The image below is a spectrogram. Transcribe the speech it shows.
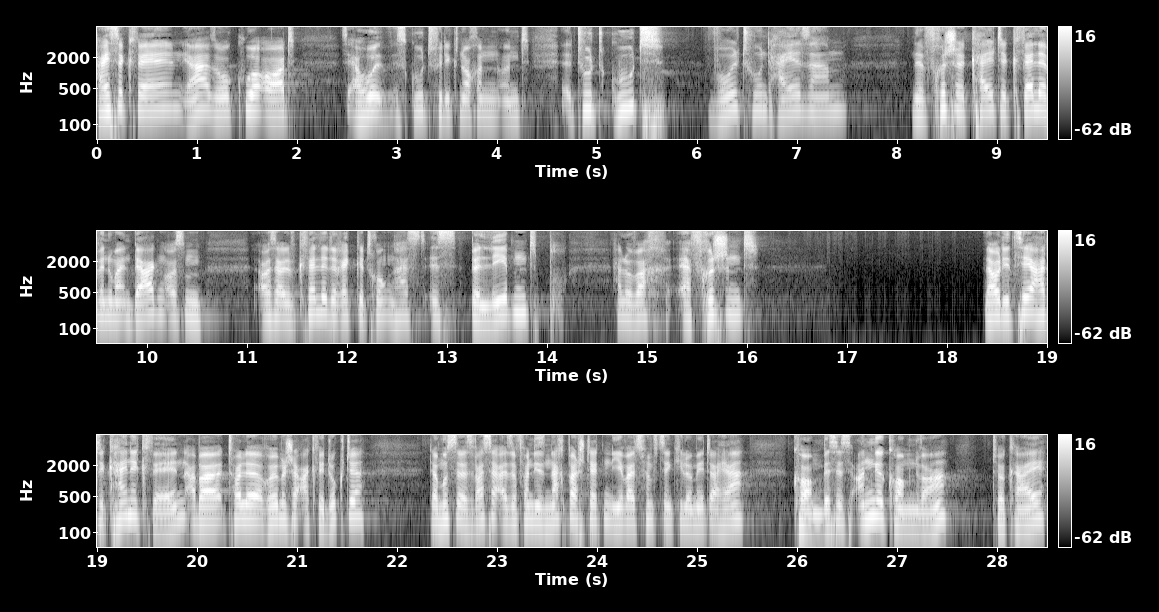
Heiße Quellen, ja, so Kurort, ist gut für die Knochen und äh, tut gut wohltuend, heilsam, eine frische, kalte Quelle, wenn du mal in Bergen aus, dem, aus der Quelle direkt getrunken hast, ist belebend, Puh, hallo wach, erfrischend. Laodicea hatte keine Quellen, aber tolle römische Aquädukte. Da musste das Wasser also von diesen Nachbarstädten jeweils 15 Kilometer herkommen. Bis es angekommen war, Türkei,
